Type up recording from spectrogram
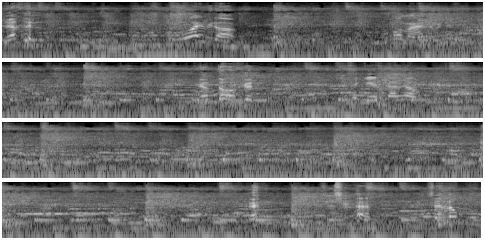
เดี๋ยวขึ้น โอ้ยพี่ดอกพ่อมาดูนี่เตรียมตัวขึ้นที่สเกตกันครับเอ๊ะฉันฉันลงกลุ่ม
